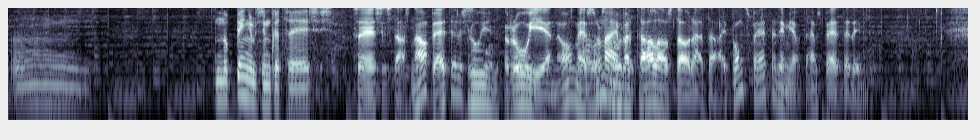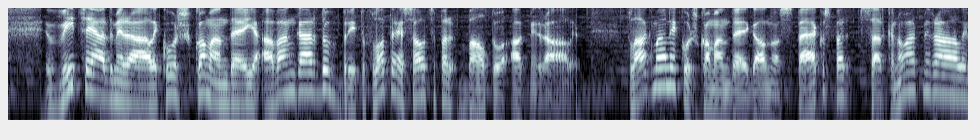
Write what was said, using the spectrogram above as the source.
Mm, nu, pieņemsim, ka cēsis. Cēsis tās nav Pēteris. Rūjiena. Rūjiena. Nu, mēs runājam par tālāku taurētāju. Punkts Pēterim, jautājums Pēterim. Viceadmirāli, kurš komandēja avangardu, Britu flotē sauca par Balto admirāli. Flagmani, kurš komandēja galvenos spēkus, par sarkano admirāli.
